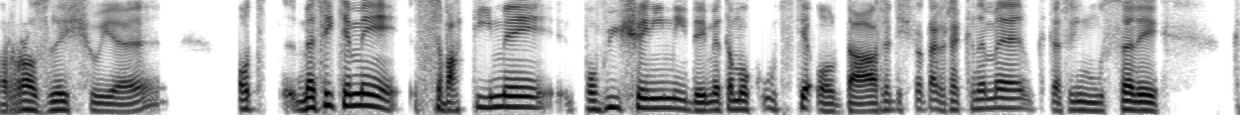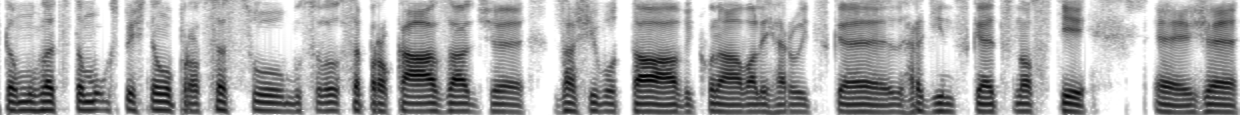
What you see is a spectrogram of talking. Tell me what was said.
rozlišuje od, mezi těmi svatými povýšenými, dejme tomu k úctě oltáře, když to tak řekneme, kteří museli k tomuhle tomu úspěšnému procesu muselo se prokázat, že za života vykonávali heroické hrdinské cnosti, eh, že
